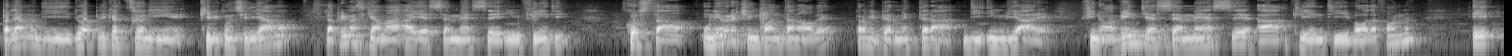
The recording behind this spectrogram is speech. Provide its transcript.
Parliamo di due applicazioni che vi consigliamo. La prima si chiama ISMS Infinity, costa 1,59 euro, però vi permetterà di inviare fino a 20 sms a clienti Vodafone e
